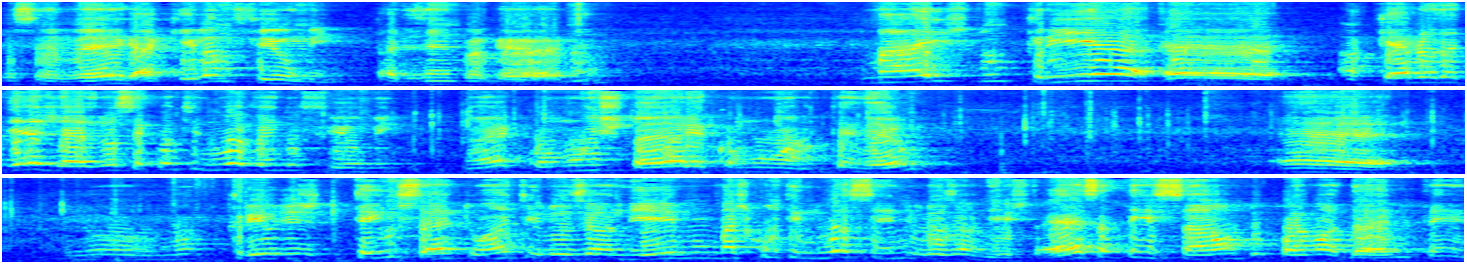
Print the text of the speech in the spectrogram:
Você vê, aquilo é um filme, está dizendo porque, né? Mas não cria é, a quebra da diegese. Você continua vendo o filme, não é? Como uma história, como uma, entendeu? É, não, não cria, tem um certo anti-ilusionismo, mas continua sendo ilusionista. Essa tensão do pós-moderno tem.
